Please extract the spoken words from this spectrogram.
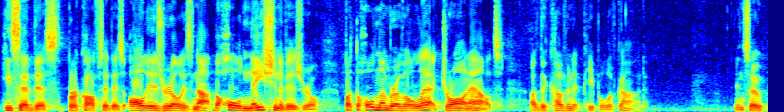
he said this, Berkhof said this All Israel is not the whole nation of Israel, but the whole number of elect drawn out of the covenant people of God. And so,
